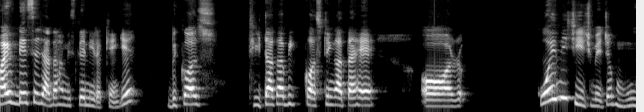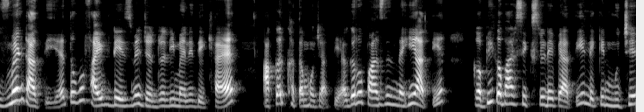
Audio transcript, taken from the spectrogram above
फाइव डेज़ से ज़्यादा हम इसलिए नहीं रखेंगे, बिकॉज़ थीटा का भी कॉस्टिंग आता है और कोई भी चीज़ में जब मूवमेंट आती है तो वो फाइव डेज़ में जनरली मैंने देखा है आकर ख़त्म हो जाती है। अगर वो पाँच दिन नहीं आती है कभी कभार सिक्स डे पे आती है, लेकिन मुझे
